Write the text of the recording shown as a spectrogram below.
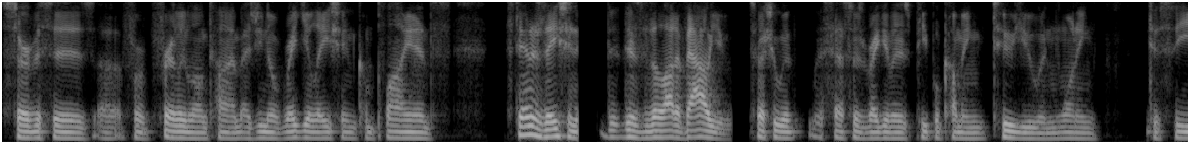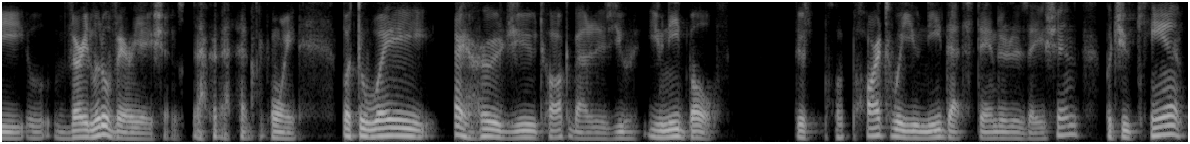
services uh, for a fairly long time, as you know, regulation, compliance, standardization, th- there's a lot of value, especially with assessors, regulators, people coming to you and wanting to see very little variation at the point. But the way I heard you talk about it is you you need both. There's parts where you need that standardization, but you can't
